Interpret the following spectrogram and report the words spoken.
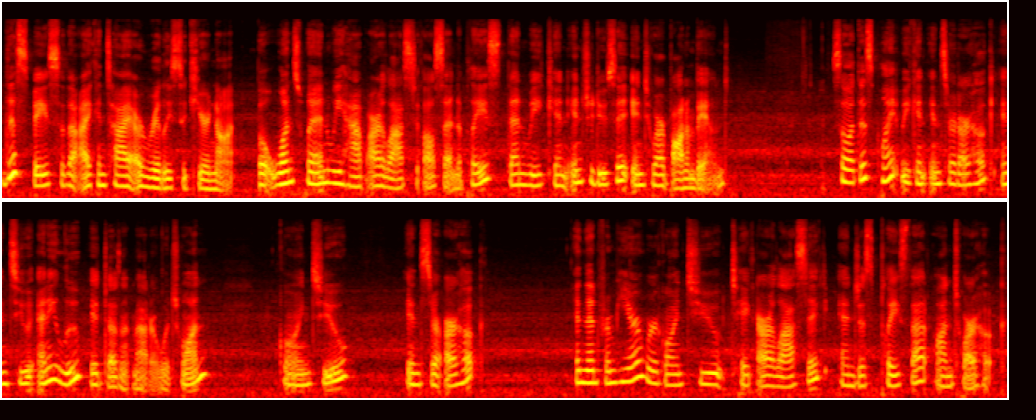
this space so that I can tie a really secure knot. But once when we have our elastic all set into place, then we can introduce it into our bottom band. So at this point, we can insert our hook into any loop. It doesn't matter which one. Going to insert our hook. And then from here, we're going to take our elastic and just place that onto our hook.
